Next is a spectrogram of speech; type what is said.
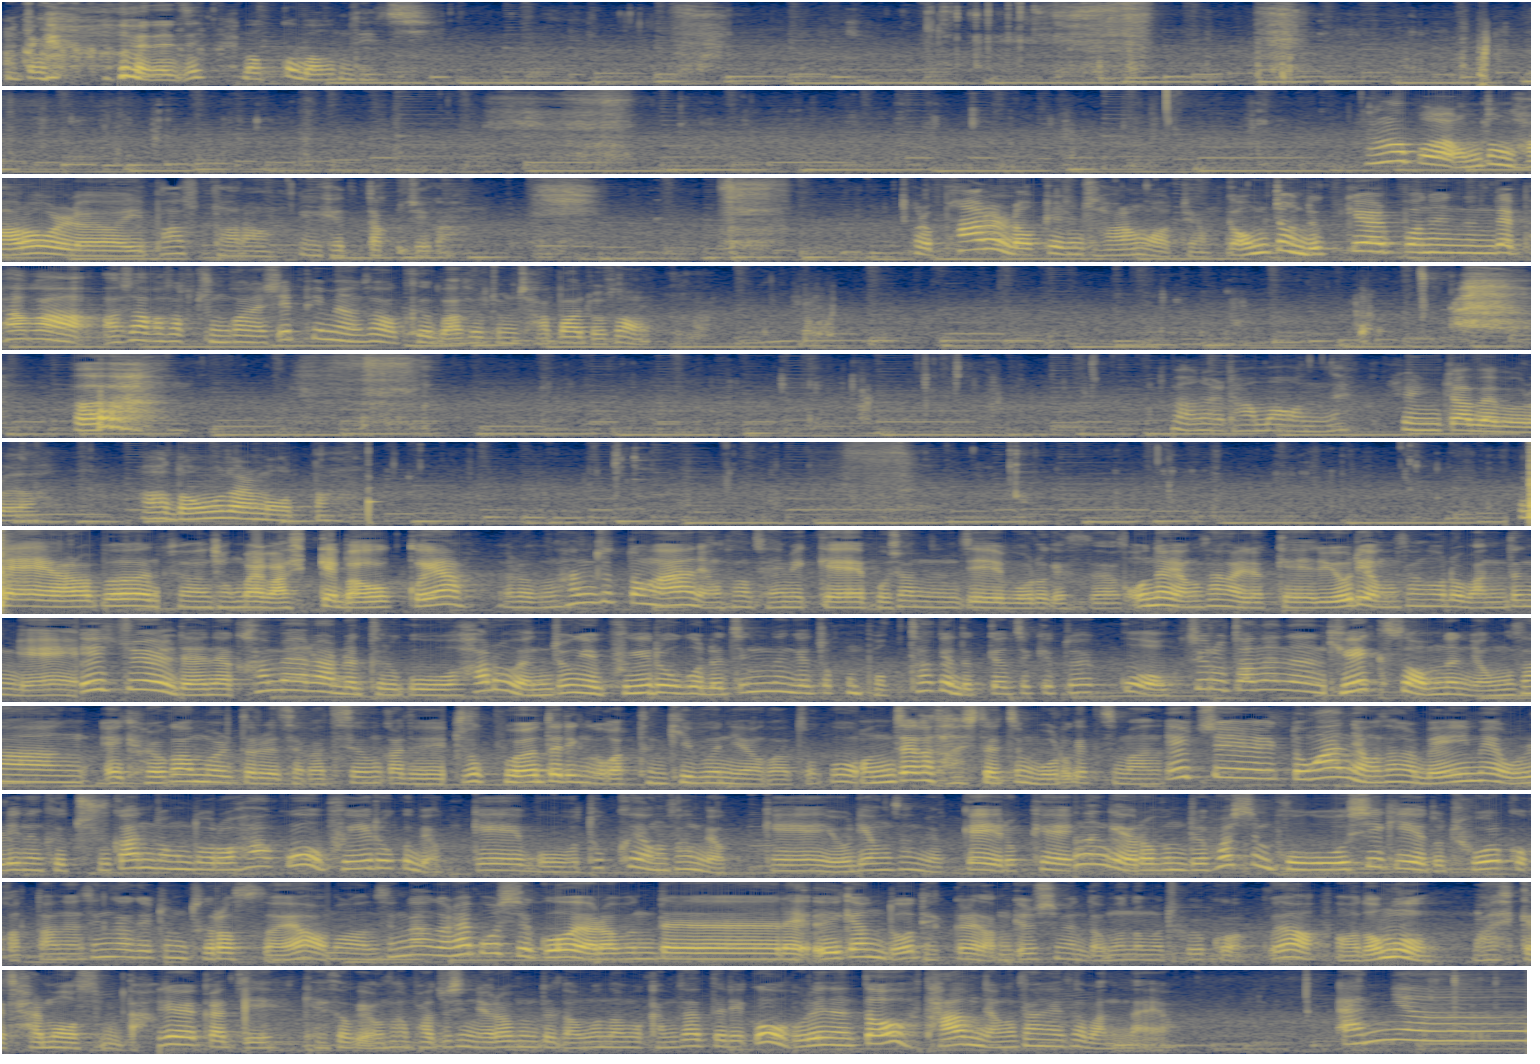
어떻게 먹어야 되지? 먹고 먹으면 되지. 생각보다 엄청 잘 어울려요, 이 파스타랑 이 게딱지가. 그리고 파를 넣기 진짜 잘한 것 같아요. 엄청 느끼할 뻔했는데 파가 아삭아삭 중간에 씹히면서 그 맛을 좀 잡아줘서 아. 면을 다 먹었네. 진짜 배부르다. 아 너무 잘 먹었다. 네, 여러분. 저는 정말 맛있게 먹었고요. 여러분, 한 주 동안 영상 재밌게 보셨는지 모르겠어요. 오늘 영상을 이렇게 요리 영상으로 만든 게 일주일 내내 카메라를 들고 하루 왼종일 브이로그를 찍는 게 조금 벅차게 느껴지기도 했고, 억지로 짜내는 기획서 없는 영상의 결과물들을 제가 지금까지 쭉 보여드린 것 같은 기분이어가지고, 언제가 다시 될진 모르겠지만, 일주일 동안 영상을 매일매일 올리는 그 주간 정도로 하고, 브이로그 몇 개, 뭐, 토크 영상 몇 개, 요리 영상 몇 개, 이렇게 하는 게 여러분들 훨씬 보시기에도 좋을 것 같다는 생각이 좀 들었어요. 한번 생각을 해보시고 여러분들의 의견도 댓글에 남겨주시면 너무너무 좋을 것 같고요. 어, 너무 맛있게 잘 먹었습니다. 일요일까지 계속 영상 봐주신 여러분들 너무너무 감사드리고 우리는 또 다음 영상에서 만나요. 안녕!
